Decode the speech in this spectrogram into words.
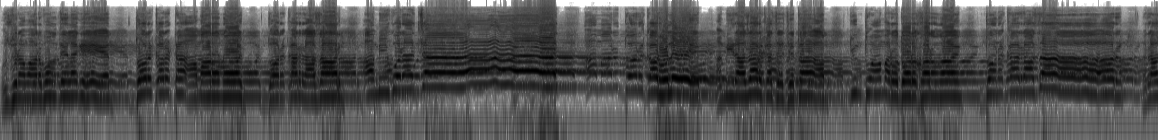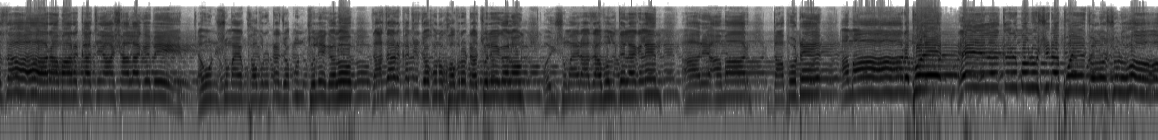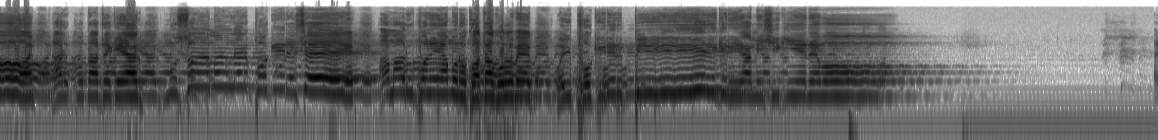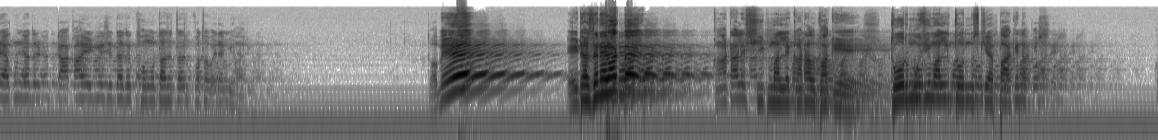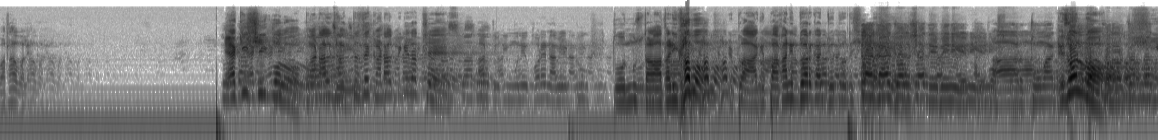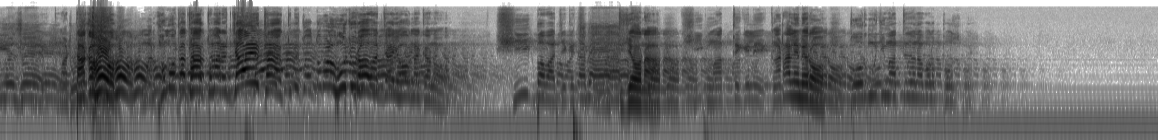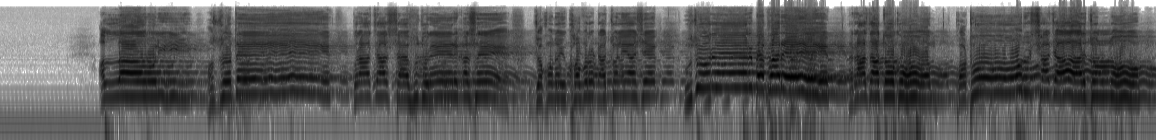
হুজুর আমার বলতে লাগে দরকারটা আমার নয় দরকার রাজার। আমি গোরা আমার দরকার হলে আমি রাজার কাছে যেতাম, কিন্তু আমারও দরকার নয় দরকার রাজার রাজার আমার কাছে আসা লাগবে। এমন সময় খবরটা যখন চলে গেল, রাজার কাছে যখন খবরটা চলে গেল, ওই সময় রাজা বলতে লাগলেন, আরে আমার দাপটে, আমার ভয়ে, এই এলাকার মানুষেরা ভয়ে জড়সড় হয়। আর কোথা থেকে এক মুসলমানদের ফকির এসে আমার উপরে এমন কথা বলবে? ওই ফকিরের পীরগিরি আমি শিখিয়ে দেব। আর এখন যাদের টাকা হয়ে গিয়েছে তাদের ক্ষমতা আছে তাদের কথা এরকমই হয়। তবে এইটা জেনে রাখবে কাঁটালে শিখ মারলে কাঁঠাল পাকে তরমুজি মারলে তরমুজ কি পাকে না কথা বলে। একই শিখ বলো। কাঁঠাল কাঁঠাল পেকে যাচ্ছে। আর যদি মনে করেন আমি একটু তরমুজ তাড়াতাড়ি খাব। একটু আগে পাকানির দরকার যদি ওদের টাকা জলসা দেবে। আর তোমাকে এজন্য জন্য গিয়েছে। তোমার টাকা হোক তোমার ক্ষমতা থাক তোমার যাই থাক তুমি যত বড় হুজুর হও আর যাই হও না কেন? শিখ বাবা জেগে মারতে যেও না। শিখ মারতে গেলে কাঁঠালে মেরো তরমুজি মারতে যেও না বলো পোষবে আল্লাহর ওলি হজরতে রাজা সাহেব হুজুরের কাছে যখন ওই খবরটা চলে আসে, হুজুরের ব্যাপারে রাজা তখন কঠোর সাজার জন্য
